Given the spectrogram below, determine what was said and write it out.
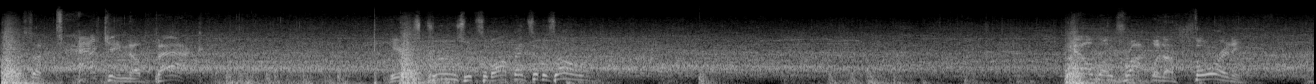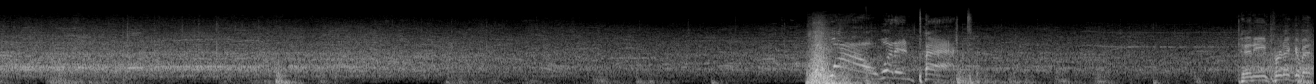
Just attacking the back. Here's Crews with some offense of his own. Drop with authority. Wow, what impact! Penny predicament.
